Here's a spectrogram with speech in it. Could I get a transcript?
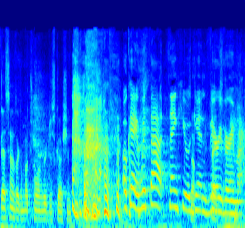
that sounds like a much longer discussion. Okay, with that, thank you again very, thanks. very much.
